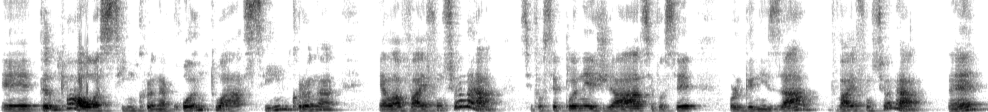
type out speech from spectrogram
é, tanto a aula síncrona quanto a assíncrona, ela vai funcionar. Se você planejar, se você organizar, vai funcionar, né?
